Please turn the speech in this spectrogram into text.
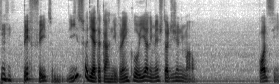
Perfeito. Isso é dieta carnívora, é incluir alimentos de origem animal. Pode sim.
